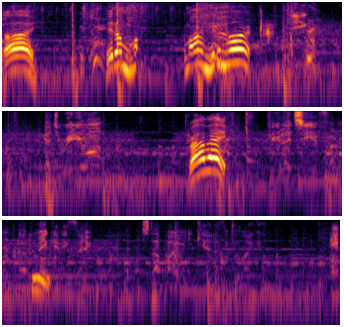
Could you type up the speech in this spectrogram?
Die! Hit him! hu- Come on, hit him hard! Deke, you got your radio on? Grab it! Figured I'd see if I remembered how to Dude. make anything. Stop by when you can. I think you'll like it.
